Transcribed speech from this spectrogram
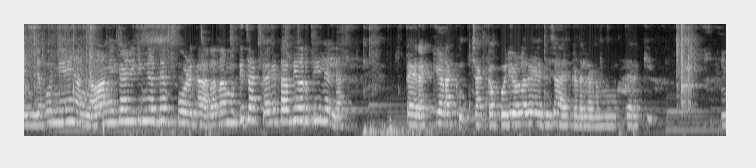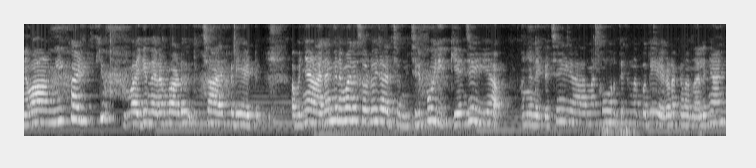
എന്റെ പൊന്നെ ഞങ്ങൾ വാങ്ങി കഴിക്കുന്നത് എപ്പോഴും. കാരണം നമുക്ക് ചക്ക കിട്ടാൻ നിവർത്തിയില്ലല്ലോ തിരക്കിടക്കും. ചക്കപ്പൊരി ഉള്ളത് ഏത് ചായക്കടലാണ് തിരക്കി. ഇങ്ങനെ വാങ്ങി കഴിക്കും. വൈകുന്നേരം പാട് ചായക്കടിയായിട്ട്. അപ്പൊ ഞാനങ്ങനെ മനസ്സോട് വിചാരിച്ചു ഇച്ചിരി പൊരിക്കുകയും ചെയ്യാം. അങ്ങനെയൊക്കെ ചെയ്യാന്നൊക്കെ ഓർത്തിരുന്നപ്പോ ദേ കിടക്കണം. എന്നാലും ഞാൻ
